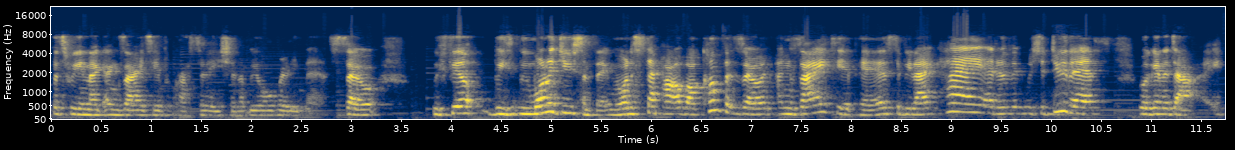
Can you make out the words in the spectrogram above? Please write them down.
between like anxiety and procrastination that we all really miss. So we feel we, we want to do something. We want to step out of our comfort zone. Anxiety appears to be like hey i don't think we should do this. We're going to die.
